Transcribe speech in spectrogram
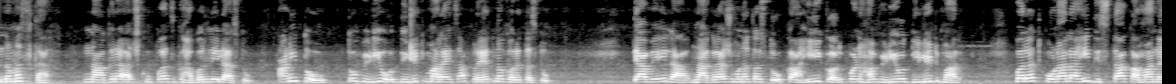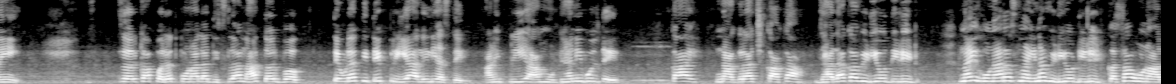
नमस्कार. नागराज खूपच घाबरलेला असतो आणि तो तो व्हिडिओ डिलीट मारायचा प्रयत्न करत असतो. त्यावेळेला नागराज म्हणत असतो काहीही कर पण हा व्हिडिओ डिलीट मार. परत कोणालाही दिसता कामा नये. जर का परत कोणाला दिसला ना तर बघ. तेवढ्यात तिथे प्रिया आलेली असते आणि प्रिया मोठ्याने बोलते काय नागराज काका झाला का व्हिडिओ डिलीट? नाही होणारच नाही ना व्हिडिओ डिलीट. कसा होणार?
